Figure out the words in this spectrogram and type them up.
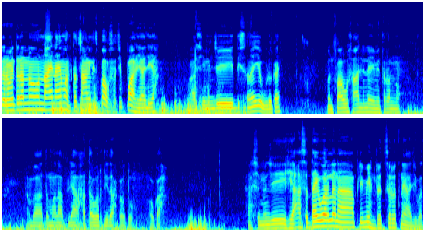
तर मित्रांनो नाही नाही म्हणता चांगलीच पावसाची पाळी आली अशी म्हणजे दिसना एवढं काय. पण पाऊस आलेला आहे मित्रांनो. बा तुम्हाला आपल्या हातावरती दाखवतो. हो का? असं म्हणजे हे असं ताई वरलं ना आपली मेहनत चरत नाही अजिबात.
